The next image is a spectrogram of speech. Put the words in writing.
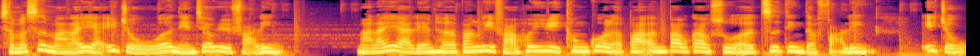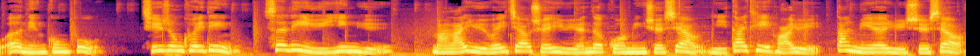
什么是马来亚1952年教育法令？马来亚联合邦立法会议通过了巴恩报告书而制定的法令，一九五二年公布，其中规定设立以英语、马来语为教学语言的国民学校，以代替华语淡米尔语学校。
